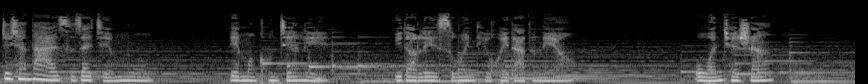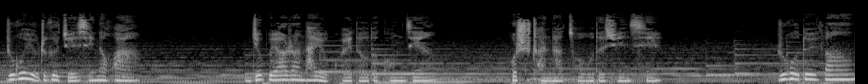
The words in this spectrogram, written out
就像大 S 在节目《恋梦空间》里遇到类似问题回答的那样：“我完全删，如果有这个决心的话。”你就不要让他有回头的空间，或是传达错误的讯息。如果对方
